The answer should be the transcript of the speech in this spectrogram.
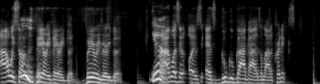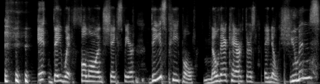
I always thought it was very, very good. Very, very good. Yeah. I wasn't as as goo goo gaga as a lot of critics. it they went full on Shakespeare. These people know their characters. They know humans,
